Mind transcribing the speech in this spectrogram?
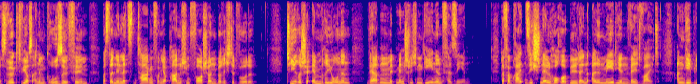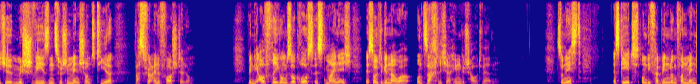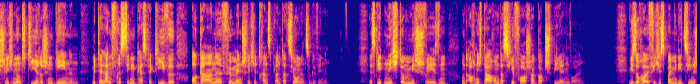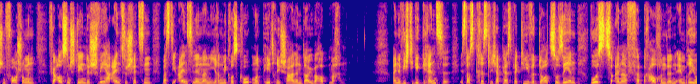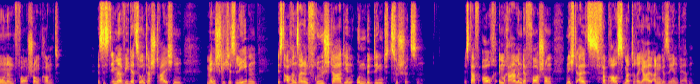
Es wirkt wie aus einem Gruselfilm, was da in den letzten Tagen von japanischen Forschern berichtet wurde. Tierische Embryonen werden mit menschlichen Genen versehen. Da verbreiten sich schnell Horrorbilder in allen Medien weltweit. Angebliche Mischwesen zwischen Mensch und Tier. Was für eine Vorstellung. Wenn die Aufregung so groß ist, meine ich, es sollte genauer und sachlicher hingeschaut werden. Zunächst es geht um die Verbindung von menschlichen und tierischen Genen mit der langfristigen Perspektive, Organe für menschliche Transplantationen zu gewinnen. Es geht nicht um Mischwesen und auch nicht darum, dass hier Forscher Gott spielen wollen. Wie so häufig ist bei medizinischen Forschungen für Außenstehende schwer einzuschätzen, was die Einzelnen an ihren Mikroskopen und Petrischalen da überhaupt machen. Eine wichtige Grenze ist aus christlicher Perspektive dort zu sehen, wo es zu einer verbrauchenden Embryonenforschung kommt. Es ist immer wieder zu unterstreichen, menschliches Leben ist auch in seinen Frühstadien unbedingt zu schützen. Es darf auch im Rahmen der Forschung nicht als Verbrauchsmaterial angesehen werden.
